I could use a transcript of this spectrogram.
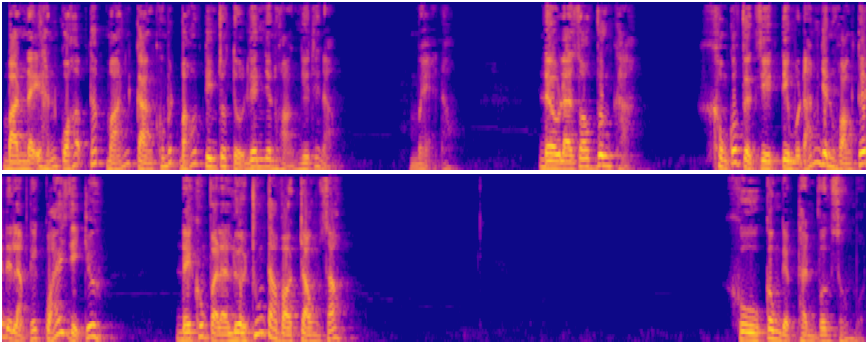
Bạn nãy hắn quá hấp tấp mán Càng không biết báo tin cho tử liên nhân hoàng như thế nào. Mẹ nó. Đều là do Vương Khả. Không có việc gì tìm một đám nhân hoàng tới để làm cái quái gì chứ? Đây không phải là lừa chúng ta vào chồng sao? Khu công nghiệp thần vương số 1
